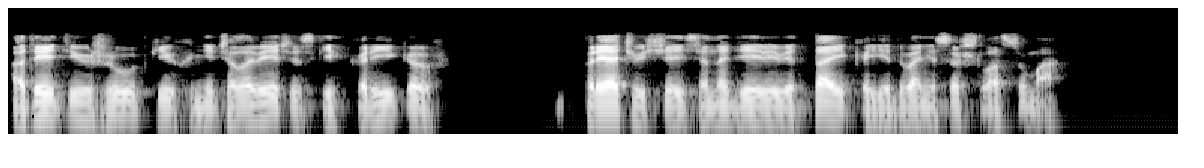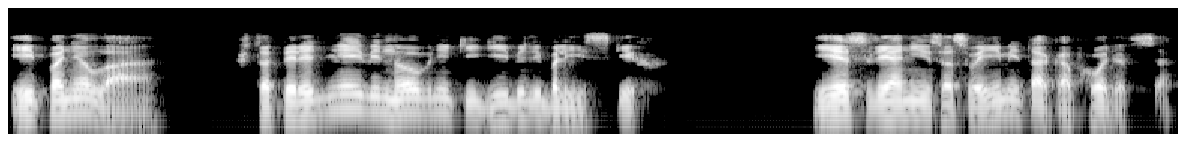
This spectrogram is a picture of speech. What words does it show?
От этих жутких нечеловеческих криков прячущаяся на дереве тайка едва не сошла с ума и поняла, что перед ней виновники гибели близких. Если они со своими так обходятся,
